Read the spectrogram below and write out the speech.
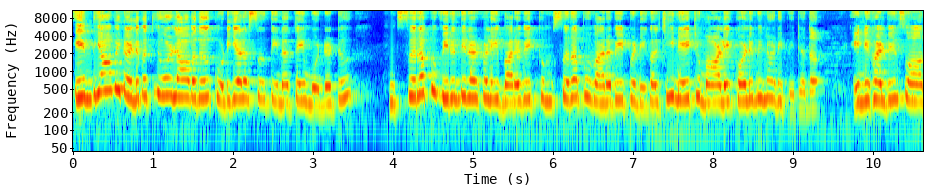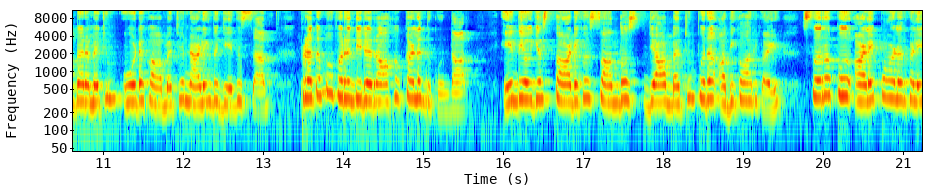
இந்தியாவின் எழுபத்தி ஏழாவது குடியரசு தினத்தை முன்னிட்டு சிறப்பு விருந்தினர்களை வரவேற்கும் சிறப்பு வரவேற்பு நிகழ்ச்சி நேற்று மாலை கொழும்பில் நடைபெற்றது. இந்நிகழ்வில் சுகாதார மற்றும் ஊடக அமைச்சர் நலிந்த ஜெதுசப் பிரதம விருந்தினராக கலந்து கொண்டார். இந்திய உயர்ஸ்தானிக சந்தோஷ் ஜா மற்றும் பிற அதிகாரிகள் சிறப்பு அழைப்பாளர்களை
